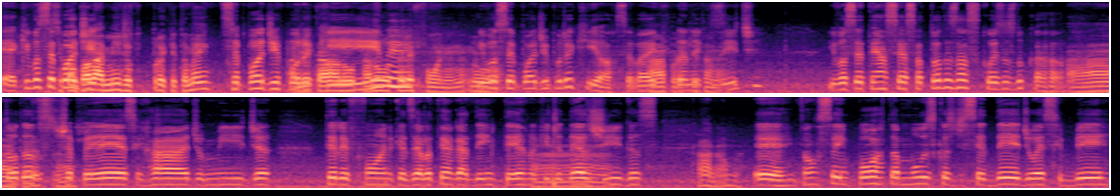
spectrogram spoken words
É que você, você pode. controla a mídia por aqui também? Você pode ir por Ali aqui. Tá no, tá no né? telefone, né? No... E você pode ir por aqui, ó. Você vai ah, dando exit e você tem acesso a todas as coisas do carro. Ah, todas GPS, rádio, mídia, telefone, quer dizer, ela tem HD interno aqui ah, de 10 GB. Caramba. É, então você importa músicas de CD, de USB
